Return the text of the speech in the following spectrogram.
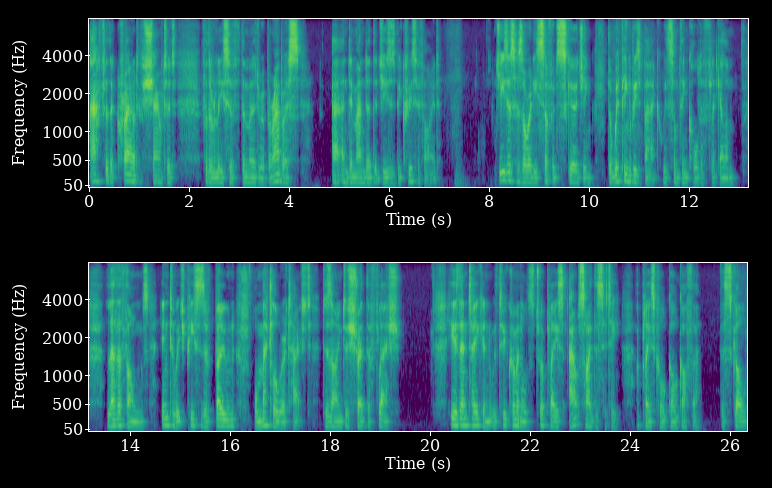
after the crowd have shouted for the release of the murderer Barabbas uh, and demanded that Jesus be crucified. Jesus has already suffered scourging, the whipping of his back with something called a flagellum, leather thongs into which pieces of bone or metal were attached, designed to shred the flesh. He is then taken with two criminals to a place outside the city, a place called Golgotha, the skull,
